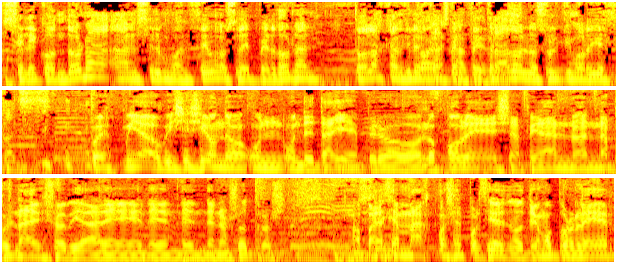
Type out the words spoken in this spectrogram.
se le condona a Anselmo Mancebo, se le perdonan todas las canciones Todas que ha perpetrado en los últimos 10 años? Pues mira, hubiese sido un, un- un detalle, pero los pobres al final no, no, pues nadie se olvida de, de- de- de nosotros. Me aparecen más cosas, por cierto, lo tengo por leer.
